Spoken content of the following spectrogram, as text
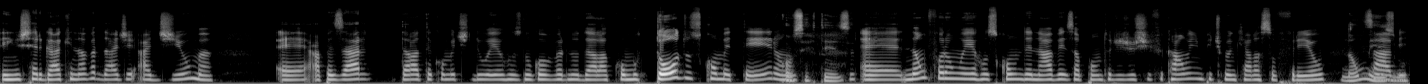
Enxergar que, na verdade, a Dilma, é, apesar dela ter cometido erros no governo dela, como todos cometeram. Com certeza. É, não foram erros condenáveis a ponto de justificar o impeachment que ela sofreu. Não mesmo. Sabe?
